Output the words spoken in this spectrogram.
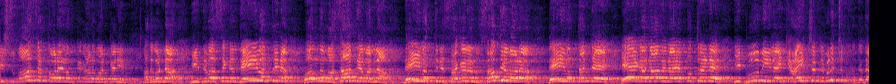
വിശ്വാസത്തോടെ നമുക്ക് കാണുവാൻ കഴിയും. അതുകൊണ്ട് ഈ ദിവസങ്ങൾ ദൈവത്തിന് ഒന്നും അസാധ്യമല്ല. ദൈവത്തിന് സകലം സാധ്യമാണ്. ദൈവം തന്റെ ഏകജാതനായ പുത്രനെ ഈ ഭൂമിയിലേക്ക് അയച്ചിട്ട് വിളിച്ചു പറഞ്ഞത്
